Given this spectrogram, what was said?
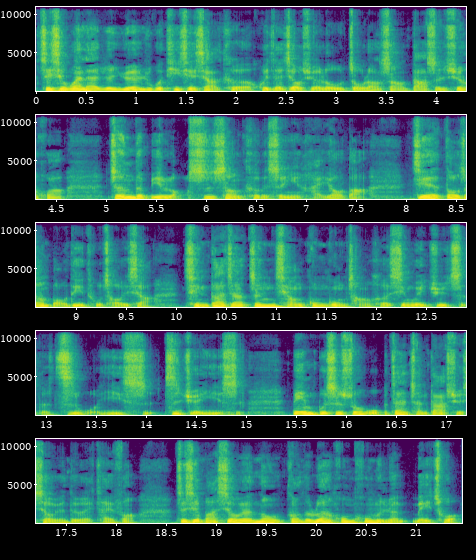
这些外来人员如果提前下课，会在教学楼走廊上大声喧哗，真的比老师上课的声音还要大。借道长宝地吐槽一下，请大家增强公共场合行为举止的自我意识、自觉意识，并不是说我不赞成大学校园对外开放。这些把校园闹搞得乱哄哄的人，没错，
